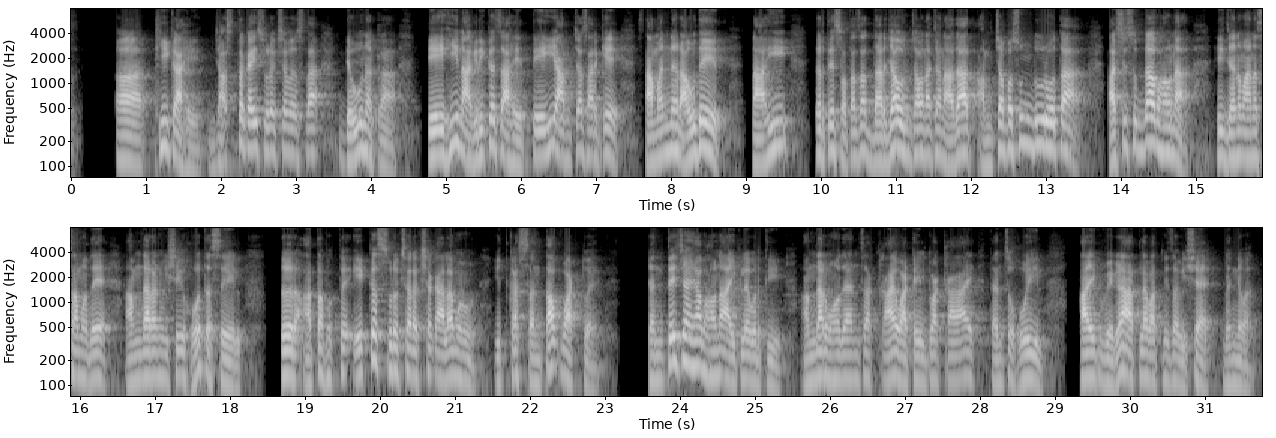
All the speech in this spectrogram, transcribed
ठीक आहे. जास्त काही सुरक्षा व्यवस्था देऊ नका. तेही नागरिकच आहेत. तेही आमच्यासारखे सामान्य राहू देत नाही. तर ते स्वतःचा दर्जा उंचावण्याच्या नादात आमच्यापासून दूर होतात. अशी सुद्धा भावना ही जनमानसामध्ये आमदारांविषयी होत असेल. तर आता फक्त एकच सुरक्षा रक्षक आला म्हणून इतका संताप वाटतोय. जनतेच्या ह्या भावना ऐकल्यावरती आमदार महोदयांचा काय वाटेल किंवा काय त्यांचं होईल हा एक वेगळा आतल्या बातमीचा विषय आहे. धन्यवाद.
